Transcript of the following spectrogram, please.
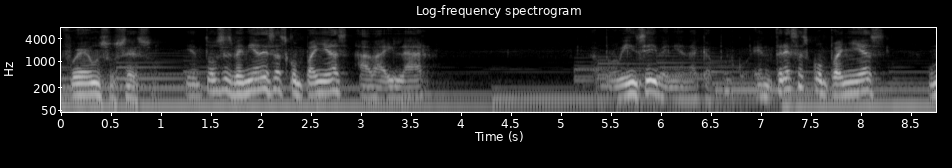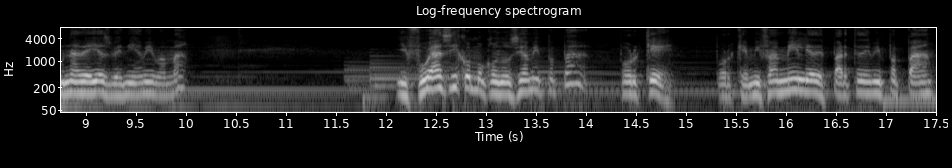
fue un suceso. Y entonces venían esas compañías a bailar a provincia y venían a Acapulco. Entre esas compañías, una de ellas venía mi mamá. Y fue así como conocí a mi papá. ¿Por qué? Porque mi familia, de parte de mi papá,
